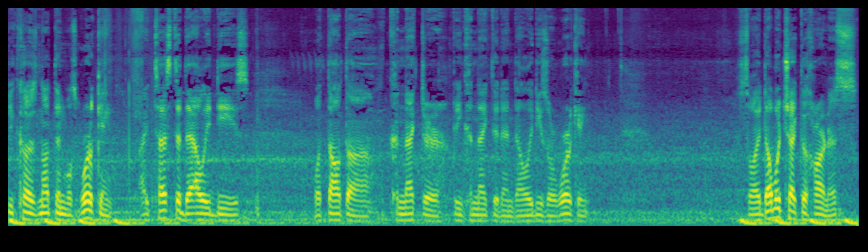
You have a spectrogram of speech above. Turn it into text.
because nothing was working. I tested the LEDs without the connector being connected and the LEDs are working. So I double checked the harness,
